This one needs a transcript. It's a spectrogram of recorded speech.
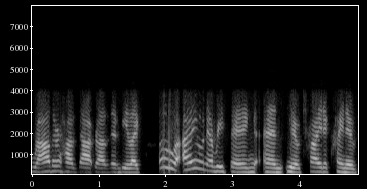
rather have that rather than be like, oh, I own everything, and you know, try to kind of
